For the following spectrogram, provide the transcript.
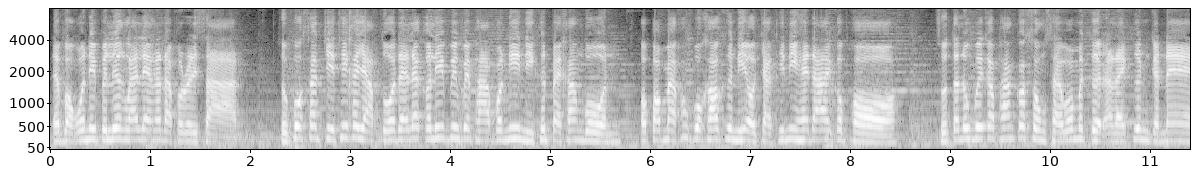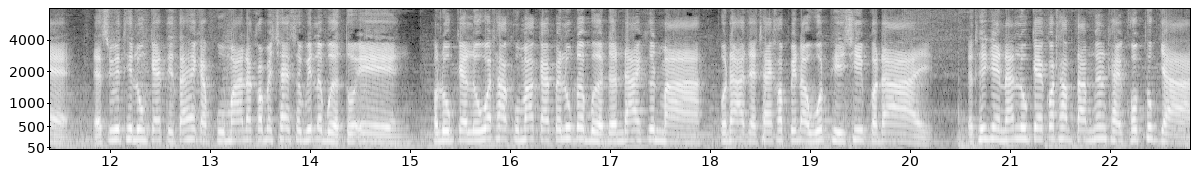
และบอกว่านี่เป็นเรื่องร้ายแรงระดับประวัติศาสตร์ส่วนพวกซันจิที่ขยับตัวได้แล้วก็รีบวิ่งไปพาบอนนี่หนีขึ้นไปข้างบนเพราะเป้าหมายของพวกเขาคือหนีออกจากที่นี่ให้ได้ก็พอ ส่วนตาลุงเวกะพังก็สงสัยว่ามันเกิดอะไรขึ้นกันแน่ แต่สวิตที่ลุงแกติดตั้งให้กับคูมะนั่นก็ไม่ใช่สวิตระเบิดตัวเองเพราะลุงแกรู้ว่าถ้าคูมะกลายเป็นลูกระเบิดเดินได้ขึ้นมาก็น่าจะใช้เขาเป็นอาวุธพีชีพก็ได้ แต่ถึงอย่างนั้นลุงแกก็ทำตามเงื่อนไขครบทุกอย่าง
